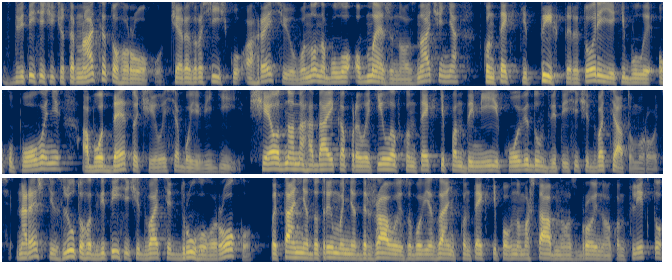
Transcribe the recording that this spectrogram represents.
З 2014 року через російську агресію воно набуло обмеженого значення в контексті тих територій, які були окуповані або де точилися бойові дії. Ще одна нагадайка прилетіла в контексті пандемії ковіду в 2020 році. Нарешті, з лютого 2022 року. Питання дотримання державою зобов'язань в контексті повномасштабного збройного конфлікту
